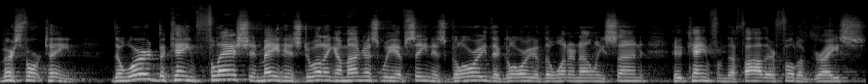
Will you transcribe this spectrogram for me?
verse 14, the Word became flesh and made his dwelling among us. We have seen his glory, the glory of the one and only Son who came from the Father, full of grace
